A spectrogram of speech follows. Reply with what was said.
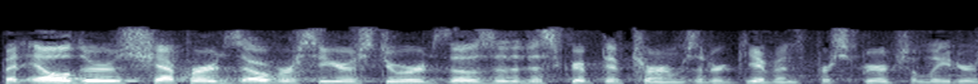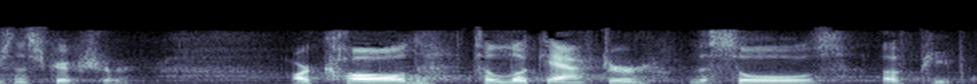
But elders, shepherds, overseers, stewards, those are the descriptive terms that are given for spiritual leaders in Scripture, are called to look after the souls of people.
